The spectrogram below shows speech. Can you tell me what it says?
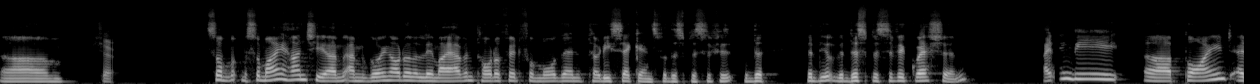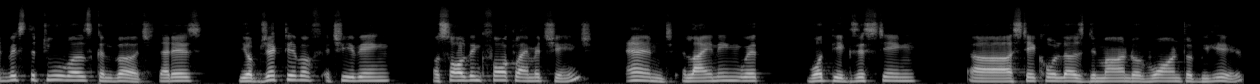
Um, sure. So, so my hunch here, I'm, I'm going out on a limb. I haven't thought of it for more than 30 seconds for the specific with the with, the, with this specific question. I think the uh, point at which the two worlds converge, that is, the objective of achieving or solving for climate change and aligning with what the existing uh, stakeholders demand or want or behave,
